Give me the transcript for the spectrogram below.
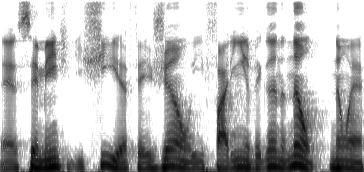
é, semente de chia, feijão e farinha vegana? Não, não é.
